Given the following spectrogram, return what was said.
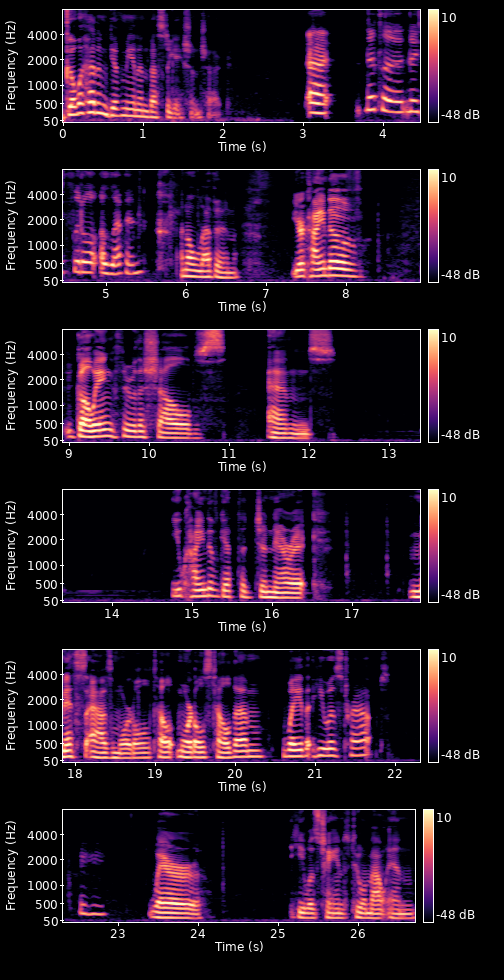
Go ahead and give me an investigation check. Uh, that's a nice little eleven. An 11. You're kind of going through the shelves and you kind of get the generic myths as mortal tell mortals tell them way that he was trapped Mm-hmm. where he was chained to a mountain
